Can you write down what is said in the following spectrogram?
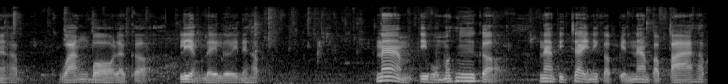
นะครับ วางบอ่อแล้วก็เลี้ยงได้เลยนะครับน้ำที่ผมมาฮือก็น้ำที่ใจนี่ก็เป็นน้ำประปาครับ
